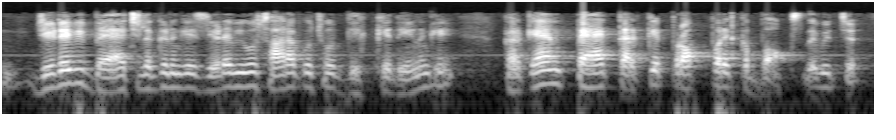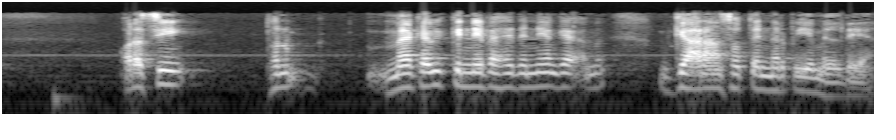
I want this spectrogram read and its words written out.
ਜਿਹੜੇ ਵੀ ਬੈਚ ਲੱਗਣਗੇ, ਜਿਹੜਾ ਵੀ ਉਹ ਸਾਰਾ ਕੁਝ ਉਹ ਦੇਖ ਕੇ ਦੇਣਗੇ। ਕਰਕੇ ਐਨ ਪੈਕ ਕਰਕੇ ਪ੍ਰੋਪਰ ਇੱਕ ਬਾਕਸ ਦੇ ਵਿੱਚ ਔਰ ਅਸੀਂ ਤੁਹਾਨੂੰ, ਮੈਂ ਕਿਹਾ ਵੀ ਕਿੰਨੇ ਪੈਸੇ ਦਿੰਨੇ ਆ? 1103 ਰੁਪਏ ਮਿਲਦੇ ਆ।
